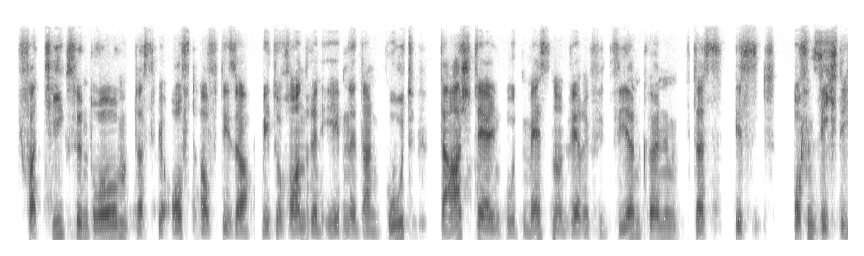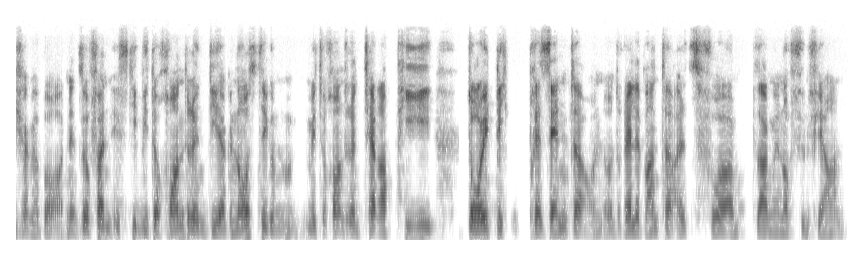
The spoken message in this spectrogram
Fatigue-Syndrom, das wir oft auf dieser Mitochondrien-Ebene dann gut darstellen, gut messen und verifizieren können, das ist offensichtlicher geworden. Insofern ist die Mitochondrien-Diagnostik und Mitochondrien-Therapie deutlich präsenter und, und relevanter als vor, sagen wir noch, fünf Jahren.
